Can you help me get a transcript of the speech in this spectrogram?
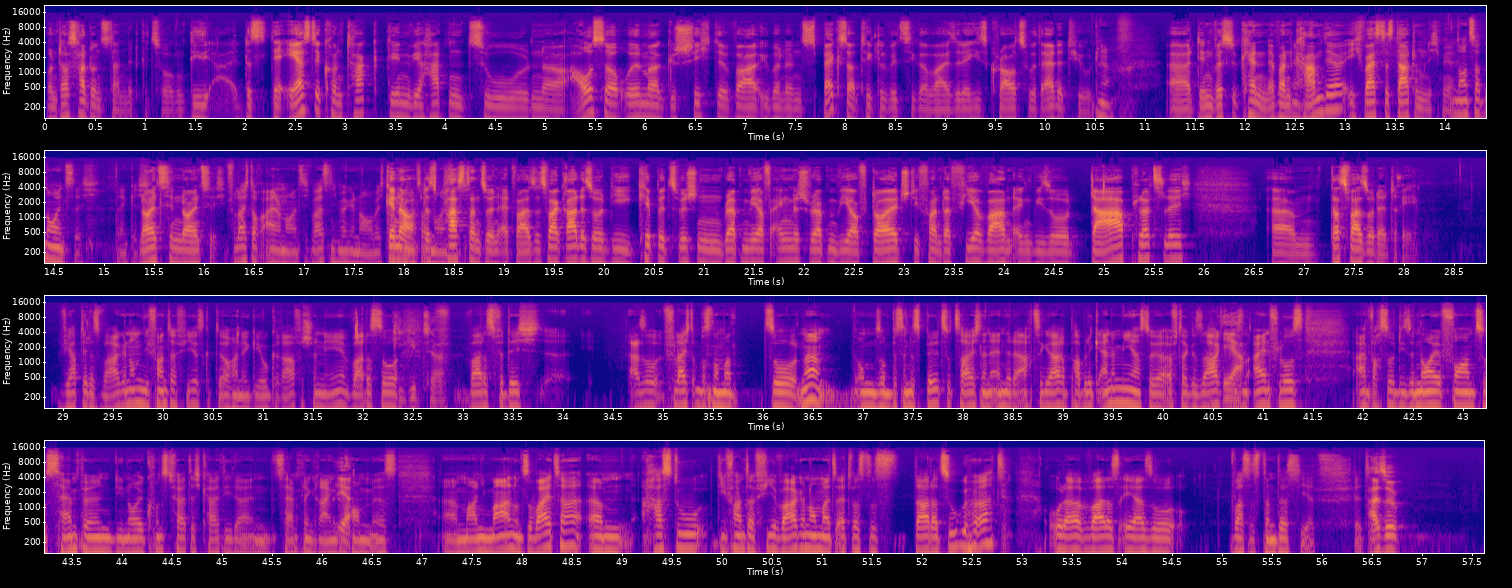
Und das hat uns dann mitgezogen. Die, das, der erste Kontakt, den wir hatten zu einer Außer-Ulmer Geschichte, war über einen Specs-Artikel, witzigerweise, der hieß Crowds with Attitude. Ja. Äh, den wirst du kennen, ne? Wann kam der? Ich weiß das Datum nicht mehr. 1990, denke ich. 1990. Vielleicht auch 91, ich weiß nicht mehr genau. Genau, das 1990. passt dann so in etwa. Also es war gerade so die Kippe zwischen rappen wir auf Englisch, rappen wir auf Deutsch. Die Fanta 4 waren irgendwie so da plötzlich. Ähm, das war so der Dreh. Wie habt ihr das wahrgenommen, die Fanta 4? Es gibt ja auch eine geografische Nähe. War das so, Die gibt's ja. war das für dich, äh, also vielleicht um es nochmal so, ne, um so ein bisschen das Bild zu zeichnen, Ende der 80er Jahre, Public Enemy, hast du ja öfter gesagt, Ja. diesen Einfluss, einfach so diese neue Form zu samplen, die neue Kunstfertigkeit, die da in Sampling reingekommen ist, äh, Minimal und so weiter. Ähm, hast du die Fanta 4 wahrgenommen als etwas, das da dazugehört? Oder war das eher so, was ist denn das jetzt? Bitte? Also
